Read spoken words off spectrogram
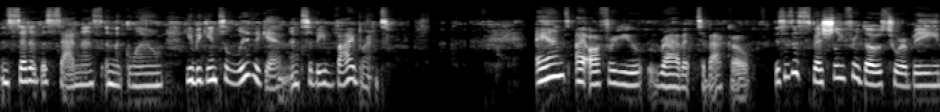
Instead of the sadness and the gloom, you begin to live again and to be vibrant. And I offer you rabbit tobacco. This is especially for those who are being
